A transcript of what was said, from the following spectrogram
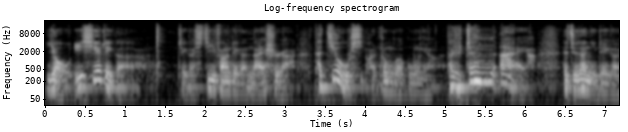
有一些这个。这个西方这个男士啊，他就喜欢中国姑娘，他是真爱呀，他觉得你这个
